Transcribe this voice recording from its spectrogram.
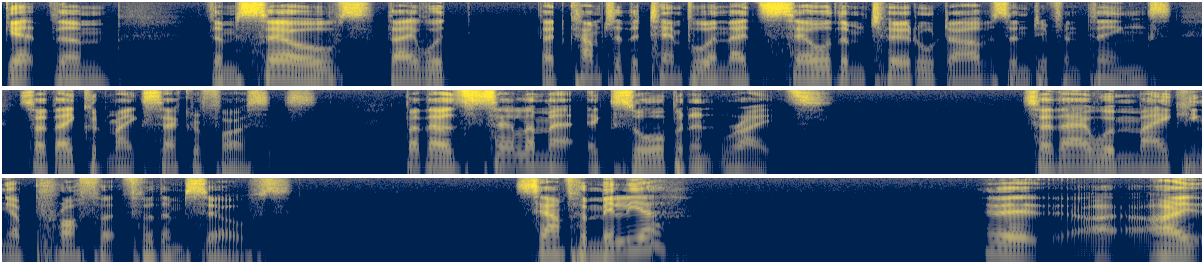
get them themselves, they would they'd come to the temple and they'd sell them turtle doves and different things so they could make sacrifices. But they would sell them at exorbitant rates. So they were making a profit for themselves. Sound familiar? I, I,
